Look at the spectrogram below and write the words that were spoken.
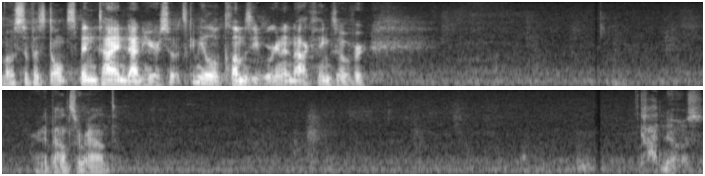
Most of us don't spend time down here, so it's going to be a little clumsy. We're going to knock things over. We're going to bounce around. God knows.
